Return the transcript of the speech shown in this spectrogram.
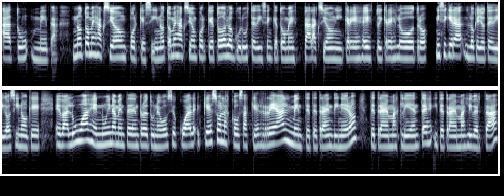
a tu meta. No tomes acción porque sí, no tomes acción porque todos los gurús te dicen que tomes tal acción y crees esto y crees lo otro, ni siquiera lo que yo te digo, sino que evalúa genuinamente dentro de tu negocio cuál, qué son las cosas que realmente te traen dinero, te traen más clientes y te traen más libertad.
